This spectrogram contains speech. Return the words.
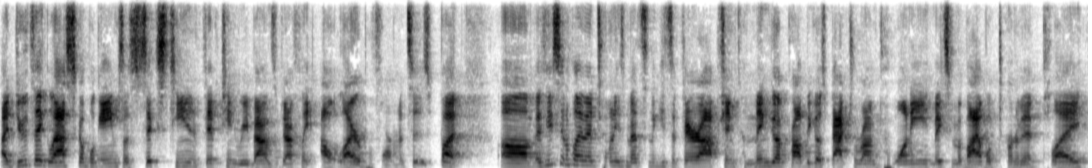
I do think last couple games, of 16 and 15 rebounds are definitely outlier performances, but um, if he's going to play mid 20s Mets, I think he's a fair option. Kuminga probably goes back to around 20, makes him a viable tournament play.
